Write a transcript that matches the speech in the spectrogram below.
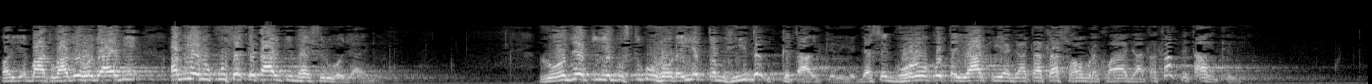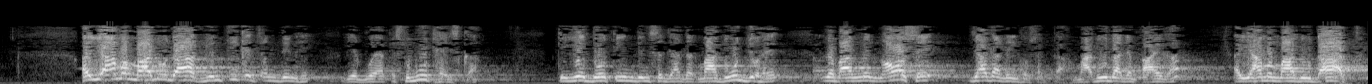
اور یہ بات واضح ہو جائے گی، اگلے رکو سے قتال کی بحث شروع ہو جائے گی۔ روزے کی یہ گفتگو ہو رہی ہے تمہید قتال کے لیے۔ جیسے گھوڑوں کو تیار کیا جاتا تھا، سوم رکھوایا جاتا تھا قتال کے لیے۔ ایام معدودات، گنتی کے چند دن ہیں۔ یہ گویا کہ ثبوت ہے اس کا کہ یہ دو تین دن سے زیادہ، معدود جو ہے، زبان میں نو سے زیادہ نہیں ہو سکتا۔ معدودہ جب آئے گا، ایام معدودات،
